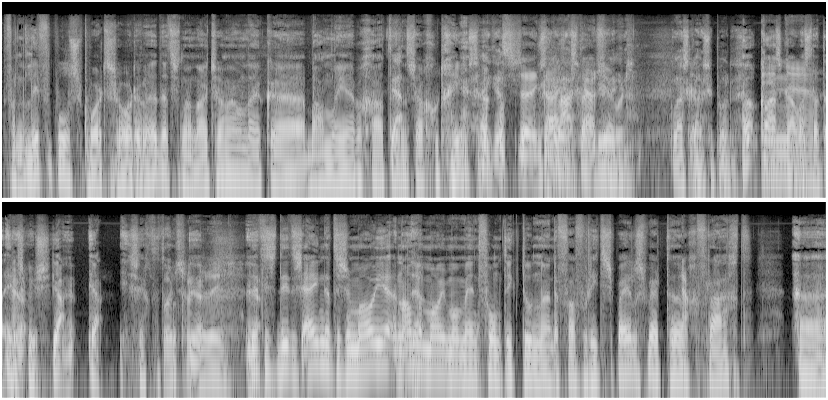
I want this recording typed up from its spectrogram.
van de Liverpool supporters hoorden we dat ze nog nooit zo'n leuke eh, behandeling hebben gehad en het zo goed ging. Zeker. Zeker. Glasgow Glasgow supporters. Oh, Glasgow was dat, excuus. Ja, ja, je zegt het goed. Dit, is, dit is één, dat is een mooie. Een ander Ja. mooi moment vond ik toen naar de favoriete spelers werd eh, gevraagd. Eh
